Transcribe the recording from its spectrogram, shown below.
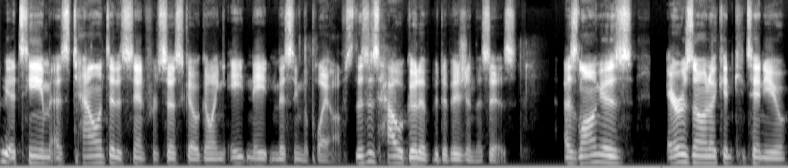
see a team as talented as San Francisco going eight and eight and missing the playoffs. This is how good of a division this is. As long as Arizona can continue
